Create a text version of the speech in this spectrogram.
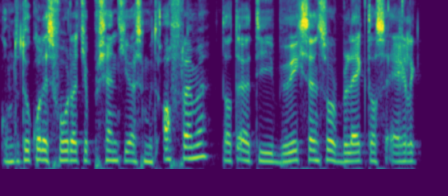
Komt het ook wel eens voor dat je patiënt juist moet afremmen? Dat uit die beweegsensor blijkt dat ze eigenlijk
